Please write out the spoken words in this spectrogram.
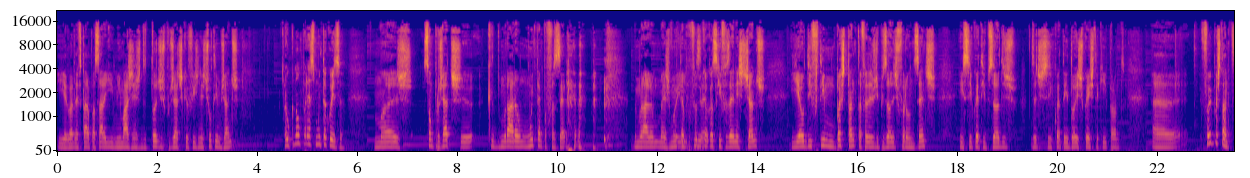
e agora deve estar a passar aí imagens de todos os projetos que eu fiz nestes últimos anos, o que não parece muita coisa, mas são projetos eh, que demoraram muito tempo a fazer. demoraram mesmo muito Foi tempo a fazer. Tudo que eu consegui fazer nestes anos e eu diverti-me bastante a fazer os episódios, foram 200 e 50 episódios, 252 com este aqui, pronto. Uh, foi bastante.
